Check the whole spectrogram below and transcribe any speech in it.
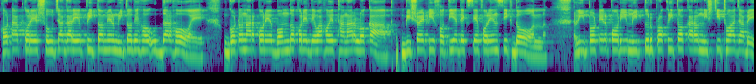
হঠাৎ করে শৌচাগারে প্রীতমের মৃতদেহ উদ্ধার হয়। ঘটনার পরে বন্ধ করে দেওয়া হয় থানার লকআপ। বিষয়টি খতিয়ে দেখছে ফরেন্সিক দল। রিপোর্টের পরই মৃত্যুর প্রকৃত কারণ নিশ্চিত হওয়া যাবে।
